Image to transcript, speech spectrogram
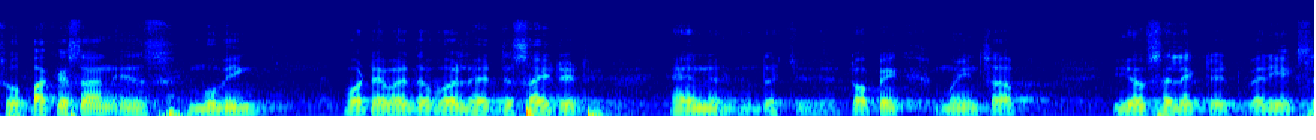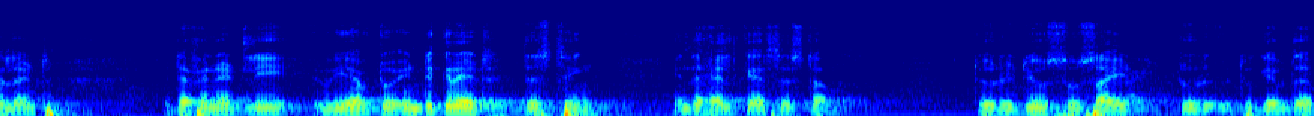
So Pakistan is moving whatever the world had decided and the topic, Muin Saab, you have selected, very excellent. Definitely, we have to integrate this thing in the healthcare system to reduce suicide, to, to give the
